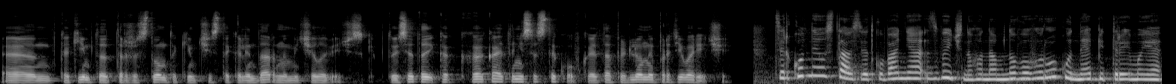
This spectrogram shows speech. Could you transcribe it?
каким-то торжеством таким чисто календарным и человеческим. То есть это как какая-то несостыковка, это определенные противоречия. Церковний устав святкування звичного нам Нового року не підтримує.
